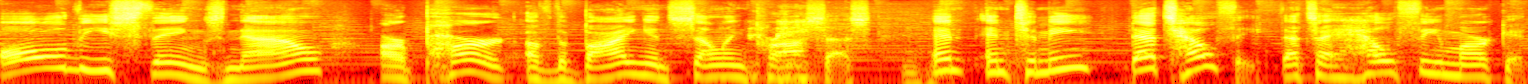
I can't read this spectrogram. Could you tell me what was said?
All these things now are part of the buying and selling process. And and to me, that's healthy. That's a healthy market.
